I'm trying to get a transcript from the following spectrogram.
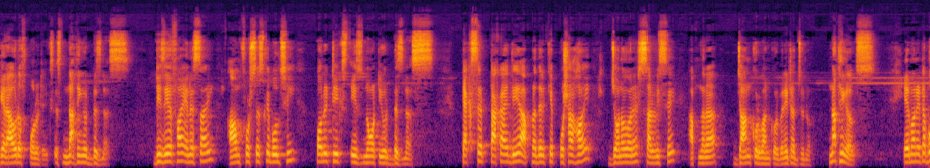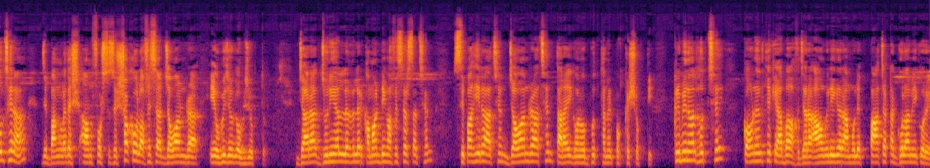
get out of politics is nothing your business DGFI NSI arm ফোর্সেসকে বলছি politics is not your business ট্যাক্সের টাকায় দিয়ে আপনাদেরকে পোষা হয় জনগণের সার্ভিসে আপনারা যান কোরবান করবেন এটার জন্য। নাথিং এলস এর মানে এটা বলছে না যে বাংলাদেশ আর্ম ফোর্সেসের সকল অফিসার, জওয়ানরা এই অভিযোগে অভিযুক্ত। যারা জুনিয়র লেভেলের কমান্ডিং অফিসার্স আছেন, সিপাহীরা আছেন, জওয়ানরা আছেন, তারাই গণ অভ্যুত্থানের পক্ষে শক্তি। ক্রিমিনাল হচ্ছে কর্নেল থেকে আবাফ, যারা আওয়ামী লীগের আমলে পাঁচ আটা গোলামি করে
